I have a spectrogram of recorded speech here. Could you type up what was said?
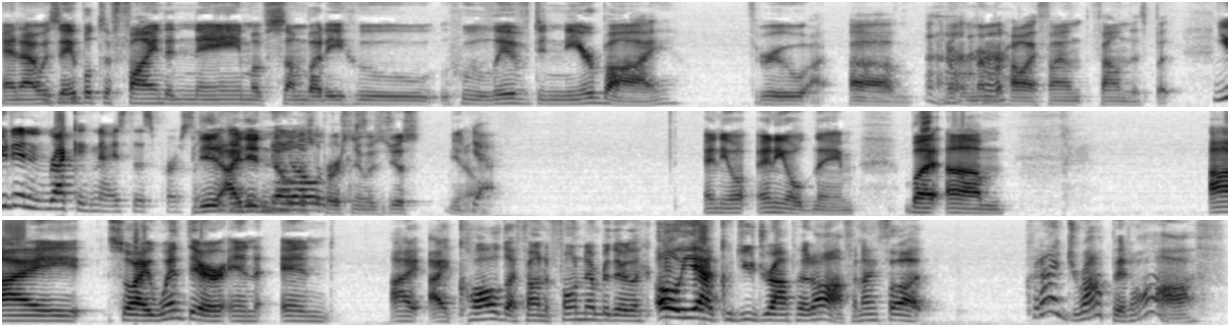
and I was Mm-hmm. able to find a name of somebody who who lived nearby. Through um, I don't Uh-huh. remember how I found found this, but You didn't recognize this person. I, did, I didn't know, the this person. It was just you know Yeah. any any old name. But um, I so I went there and and I I called. I found a phone number. They're like, oh yeah, could you drop it off? And I thought, could I drop it off?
